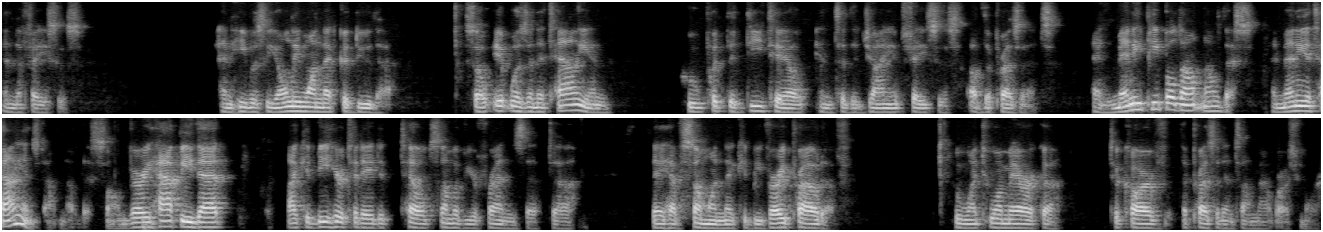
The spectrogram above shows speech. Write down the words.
in the faces. And he was the only one that could do that. So it was an Italian who put the detail into the giant faces of the presidents. And many people don't know this, and many Italians don't know this. So I'm very happy that I could be here today to tell some of your friends that uh, they have someone they could be very proud of who went to America to carve the presidents on Mount Rushmore.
